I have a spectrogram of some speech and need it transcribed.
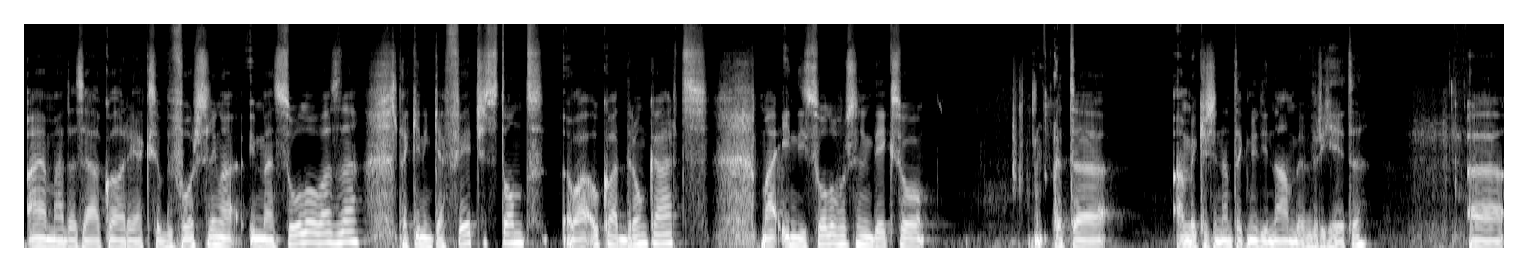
Ah ja, maar dat is eigenlijk wel een reactie op de voorstelling. Maar in mijn solo was dat, dat ik in een cafeetje stond, ook wat dronkaards. Maar in die solovoorstelling deed ik zo het... eh, ah, een beetje gênant dat ik nu die naam ben vergeten. Eh,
